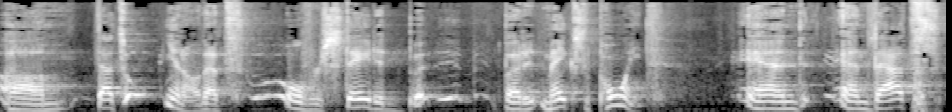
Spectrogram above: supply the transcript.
Um, that's you know that's overstated, but but it makes a point. And, and that's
